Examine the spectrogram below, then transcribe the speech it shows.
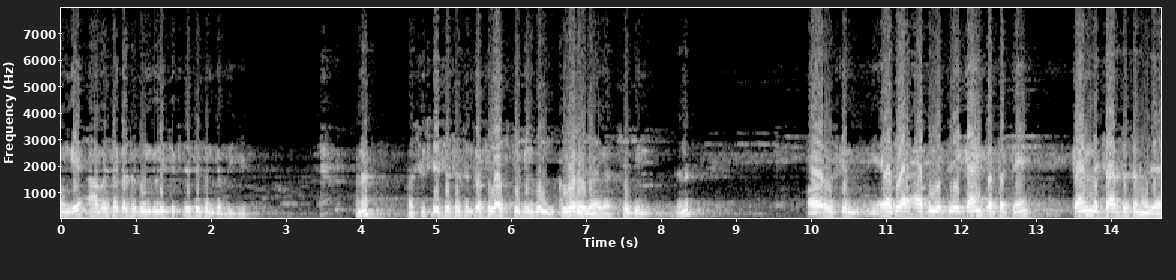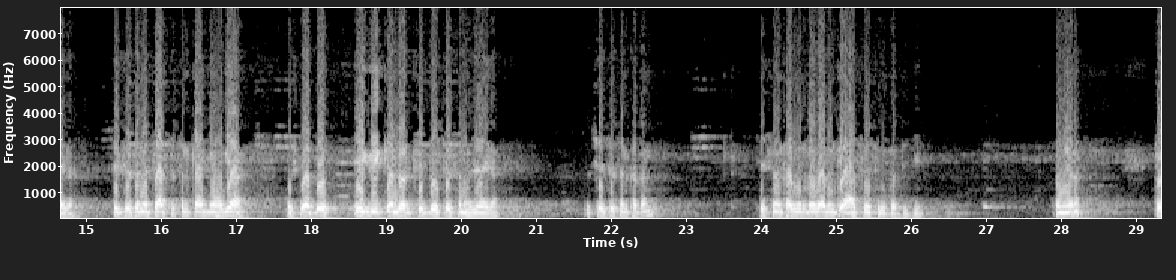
होंगे, आप ऐसा कर सकते हैं, उनके लिए सिक्स रजिस्ट्रेशन कर दीजिए। है ना? और सिक्स सेशन का फिलोसफी बिल्कुल क्लियर हो जाएगा छह दिन है ना? और उसके, या तो आप उनके लिए कैंप कर सकते हैं। कैंप में चार सेशन हो जाएगा। सिक्स सेशन में चार सेशन कैंप में हो गया। उसके बाद दो, एक वीक के अंदर फिर दो सेशन हो जाएगा। तो छह सेशन खत्म। खत्म करने के बाद उनके आश्रय शुरू कर दीजिए। समझे ना? तो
